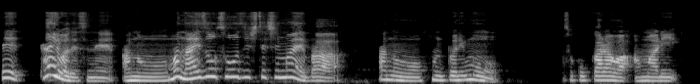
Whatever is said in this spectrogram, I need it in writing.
で、タイはですね、あの、ま内臓掃除してしまえば、あの、本当にもう、そこからはあまり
